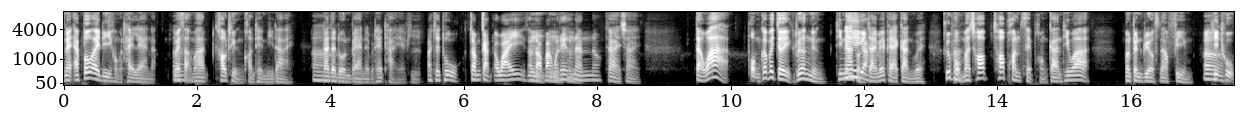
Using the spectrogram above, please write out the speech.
ใน Apple ID ของไทยแลนด์อะไม่อ่าสามารถเข้าถึงคอนเทนต์นี้ได้อ่น่าจะโดนแบนในประเทศไทยอะพี่ อาจจะถูกจำกัดเอาไว้สำหรับอืมบางประเทศอืมเท่านั้นเนาะ ใช่ใช่ แต่ว่า ผมก็ไปเจออีกเรื่องหนึ่งที่น่าสนใจ นี่อีกอะไม่แพ้กันเว้ย คือผมมาชอบชอบคอนเซปต์ของการที่ว่ามันเป็น real snuff film เออที่ถูก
